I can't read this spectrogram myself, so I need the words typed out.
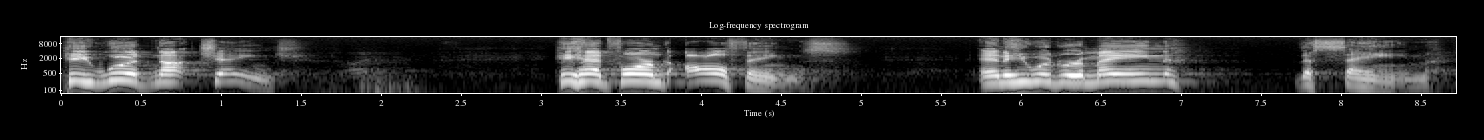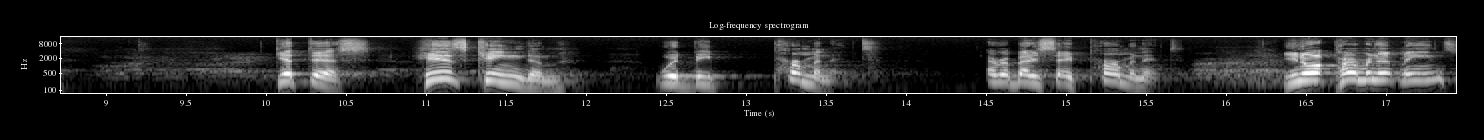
he would not change. He had formed all things, and he would remain the same. Get this his kingdom would be permanent. Everybody say permanent. You know what permanent means?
